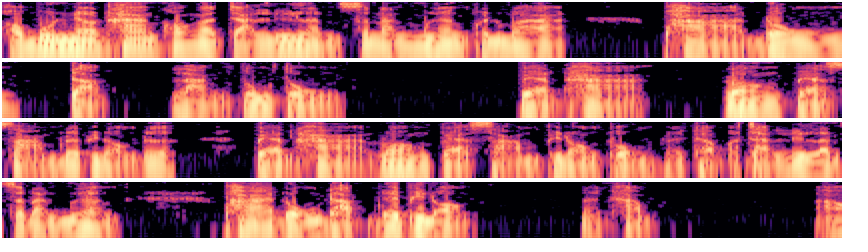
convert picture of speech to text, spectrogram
ข้อมูลแนวทางของอาจารย์ลือหลันสนันเมืองเพิ่นว่า ผ่าดงดับหลังตรงตรงแปดหาล่องแปดสามเด้อพี่น้องเด้อแปดหาล่องแปดสามพี่น้องผมนะครับ อาจารย์ลือลันสนันเมืองผ่าดงดับเด้อพี่น้องนะครับ เอา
